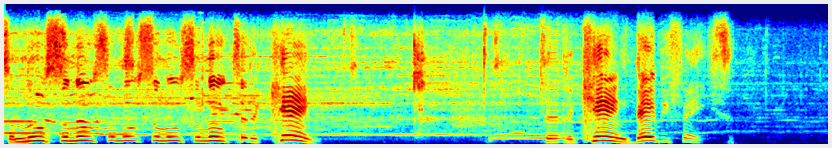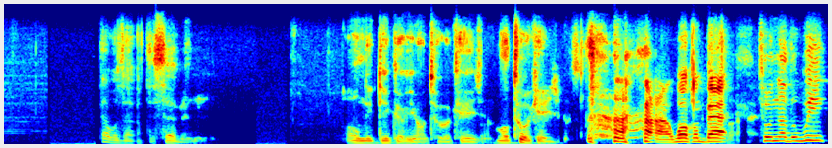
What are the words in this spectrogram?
Salute, salute, salute, salute, salute to the king. To the king, babyface. That was after seven. Only think of you on two occasions. Well, two occasions. Welcome back to another week.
